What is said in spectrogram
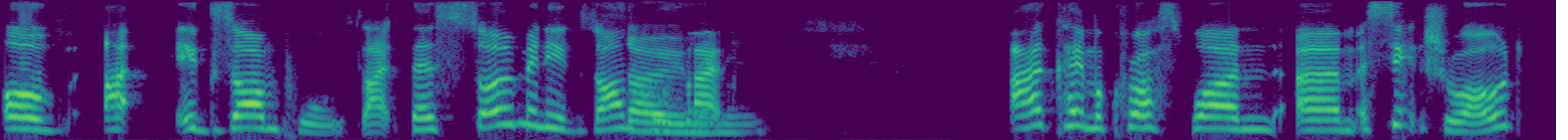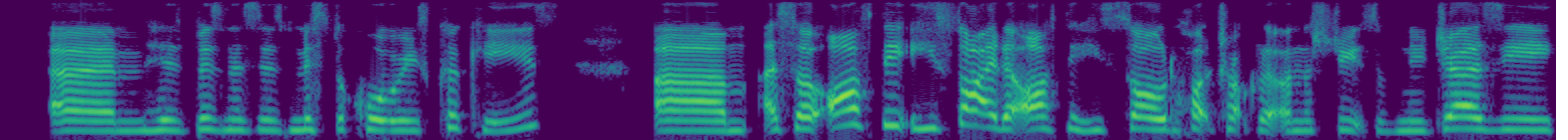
of uh, examples. Like there's so many examples. So like many. i came across one um a six year old um his business is mr cory's cookies. Um so after he started it after he sold hot chocolate on the streets of new jersey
